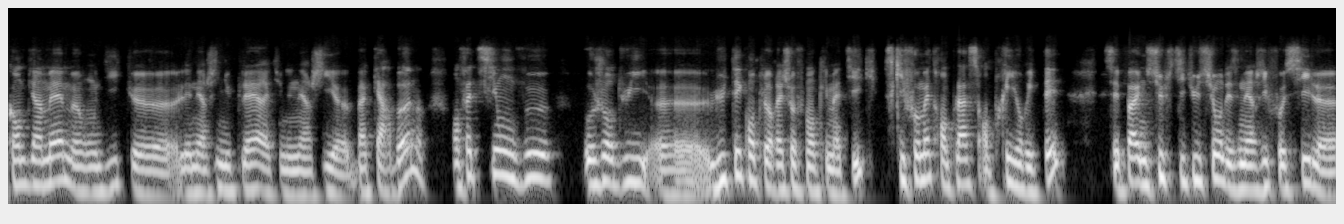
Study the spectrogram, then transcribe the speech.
quand bien même on dit que l'énergie nucléaire est une énergie bas carbone, en fait, si on veut aujourd'hui euh, lutter contre le réchauffement climatique, ce qu'il faut mettre en place en priorité, c'est pas une substitution des énergies fossiles euh,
